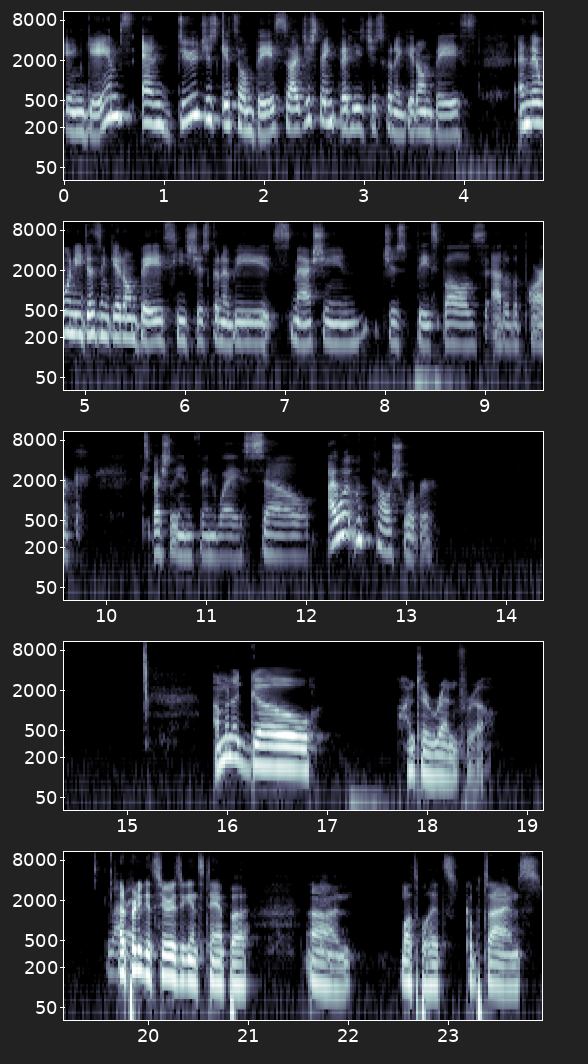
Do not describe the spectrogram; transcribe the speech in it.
in games, and dude just gets on base. So I just think that he's just going to get on base, and then when he doesn't get on base, he's just going to be smashing just baseballs out of the park, especially in Fenway. So I went with Kyle Schwarber. I'm gonna go Hunter Renfroe. Love Had a it. pretty good series against Tampa. Um, multiple hits, a couple times.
